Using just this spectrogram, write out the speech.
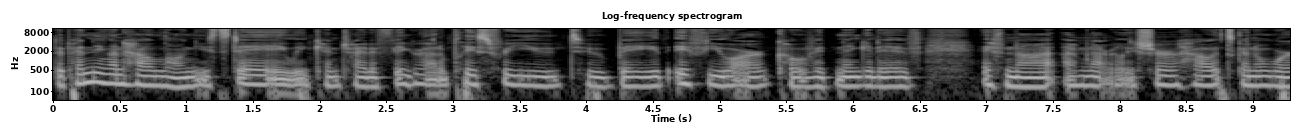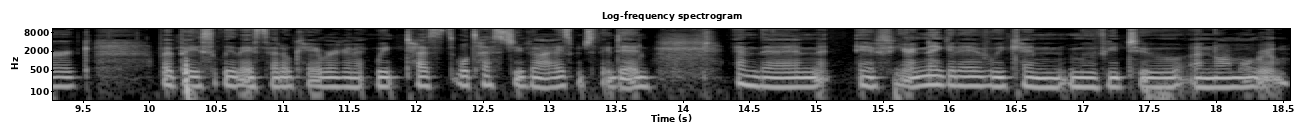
depending on how long you stay, we can try to figure out a place for you to bathe if you are COVID negative. If not, I'm not really sure how it's going to work. But basically, they said, okay, we're gonna we test we'll test you guys, which they did, and then if you're negative, we can move you to a normal room.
